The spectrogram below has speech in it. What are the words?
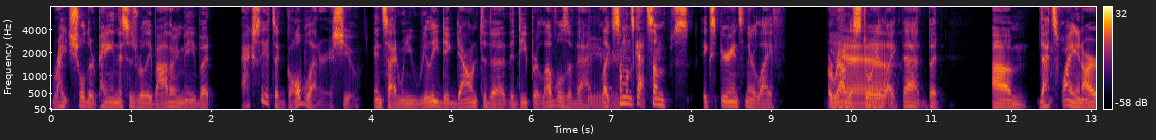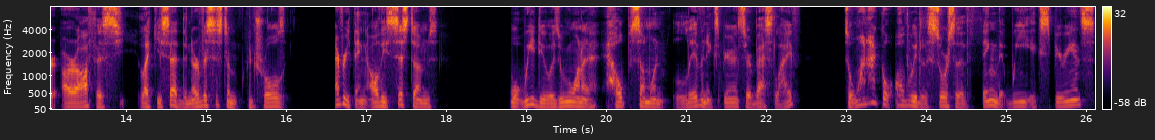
right shoulder pain, this is really bothering me, but actually it's a gallbladder issue inside when you really dig down to the the deeper levels of that. Like someone's got some experience in their life around a story like that, but um, that's why in our our office, like you said, the nervous system controls everything. All these systems. What we do is we want to help someone live and experience their best life. So why not go all the way to the source of the thing that we experience,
